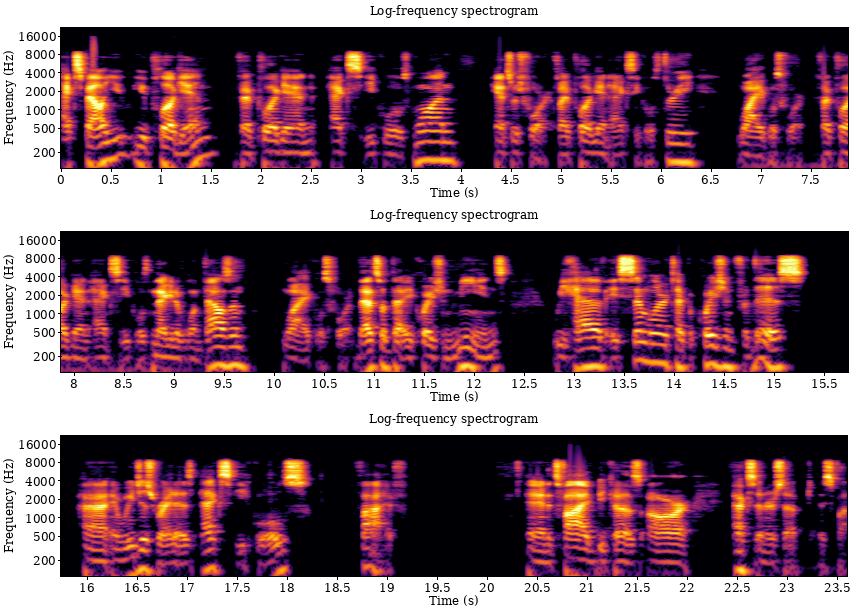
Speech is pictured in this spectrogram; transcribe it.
x value you plug in, if I plug in x equals 1, answer is 4. If I plug in x equals 3, y equals 4. If I plug in x equals negative 1,000, y equals 4. That's what that equation means. We have a similar type equation for this, uh, and we just write as x equals 5. And it's 5 because our x-intercept is 5.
